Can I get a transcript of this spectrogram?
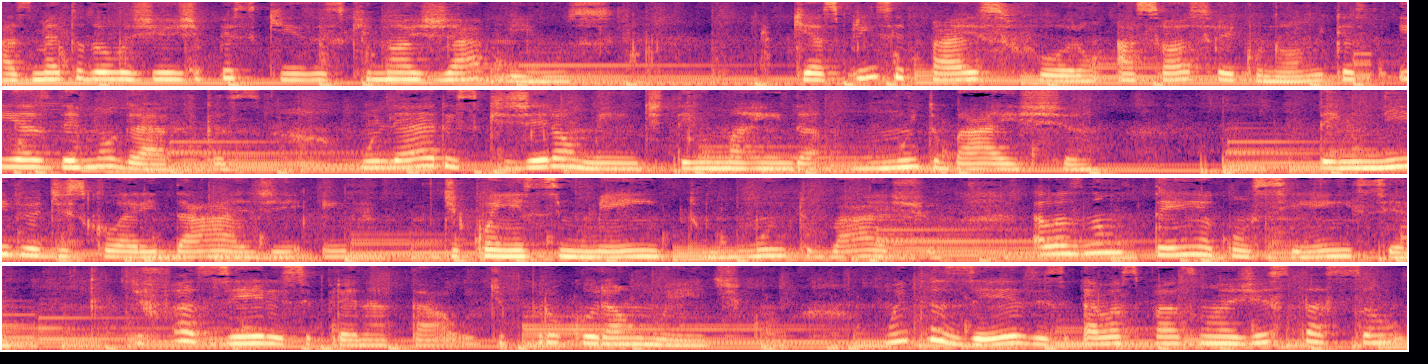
as metodologias de pesquisas que nós já vimos, que as principais foram as socioeconômicas e as demográficas. Mulheres que geralmente têm uma renda muito baixa, têm um nível de escolaridade de conhecimento muito baixo, elas não têm a consciência de fazer esse pré-natal, de procurar um médico. Muitas vezes elas passam a gestação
